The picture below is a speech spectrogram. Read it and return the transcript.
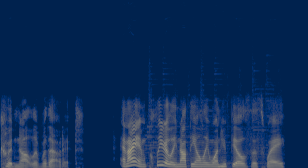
could not live without it. And I am clearly not the only one who feels this way.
